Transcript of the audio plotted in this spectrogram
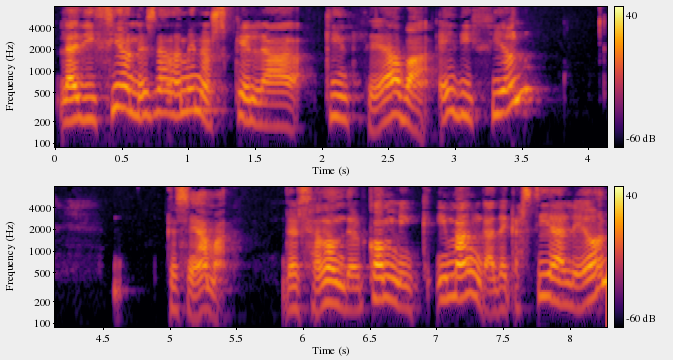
La edición es nada menos que la quinceava edición, que se llama del Salón del Cómic y Manga de Castilla y León,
